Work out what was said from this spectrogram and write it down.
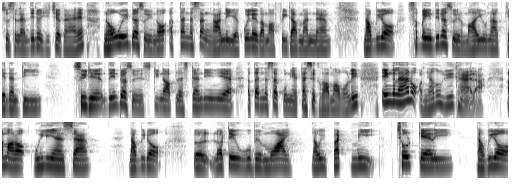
ဆွစ်ဇာလန်တင်းတို့ရွေးချယ်ခံရတယ်။နော်ဝေးအတွက်ဆိုရင်တော့အသက်25နှစ်ရဲ့ကွင်းလယ်သမားဖရီဒါမန်နန်နောက်ပြီးတော့စပိန်တင်းနဲ့ဆိုရင်မာယိုနာကင်နန်တီဆွီဒင်အသင်းအတွက်ဆိုရင်စတီနာပလက်စတန်ဒီရဲ့အသက်29နှစ်ရဲ့တိုက်စစ်ကစားသမားပေါ့လေအင်္ဂလန်ကတော့အများဆုံးရွေးခံရတာအမှတော့ဝီလီယမ်ဆန်နောက်ပြီးတော့လော်တေဝူဘင်မွိုင်းနောက်ပြီးဘတ်မီချိုလ်ကယ်လီနောက်ပြီးတော့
